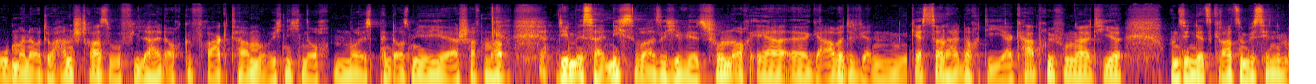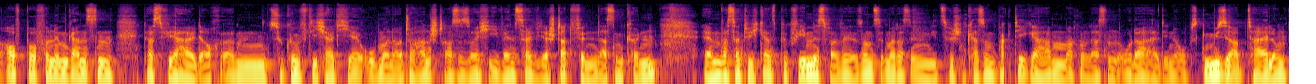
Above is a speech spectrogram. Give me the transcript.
oben an der Otto-Hahn-Straße, wo viele halt auch gefragt haben, ob ich nicht noch ein neues Penthouse mir hier erschaffen habe. Dem ist halt nicht so. Also hier wird schon auch eher äh, gearbeitet. Wir hatten gestern dann halt noch die IHK-Prüfung halt hier und sind jetzt gerade so ein bisschen im Aufbau von dem Ganzen, dass wir halt auch ähm, zukünftig halt hier oben an der Autohahnstraße solche Events halt wieder stattfinden lassen können. Ähm, was natürlich ganz bequem ist, weil wir sonst immer das irgendwie zwischen Kasse und Backtheke haben machen lassen oder halt in der Obst-Gemüse-Abteilung. Mhm.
